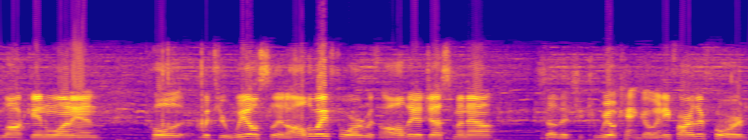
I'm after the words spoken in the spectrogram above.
lock in one end. Pull it with your wheel slid all the way forward with all the adjustment out so that your wheel can't go any farther forward.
